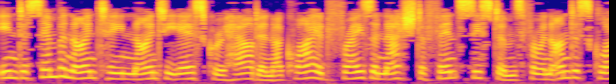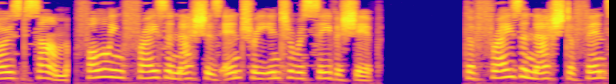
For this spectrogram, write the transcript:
In December 1990 Airscrew Howden acquired Frazer Nash Defence Systems for an undisclosed sum, following Frazer Nash's entry into receivership. The Frazer Nash Defence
